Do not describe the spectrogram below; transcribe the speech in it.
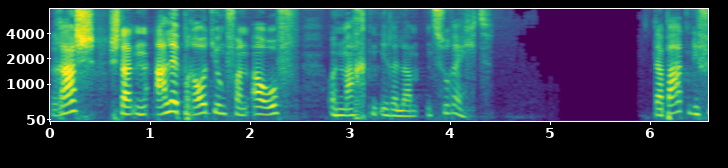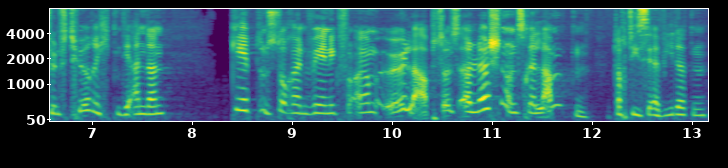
Rasch standen alle Brautjungfern auf und machten ihre Lampen zurecht. Da baten die fünf Törichten die anderen, gebt uns doch ein wenig von eurem Öl ab, sonst erlöschen unsere Lampen. Doch diese erwiderten,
